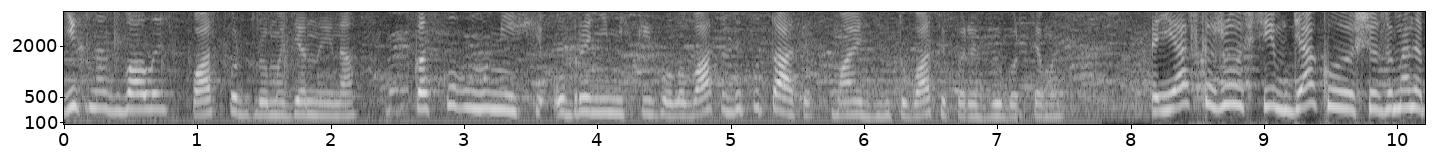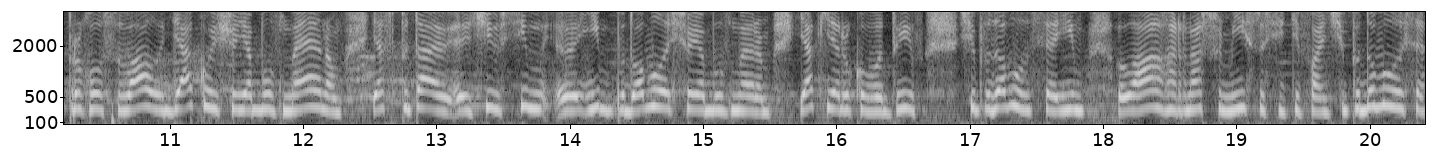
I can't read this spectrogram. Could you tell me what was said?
Їх назвали «Паспорт громадянина». В казковому місті обрані міський голова та депутати мають звітувати перед виборцями. Я скажу всім дякую, що за мене проголосували. Дякую, що я був мером. Я спитаю, е, чи всім е, їм подобалося, що я був мером, як я руководив, чи подобався їм лагер, наше місто Сітіфайн, чи подобалося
